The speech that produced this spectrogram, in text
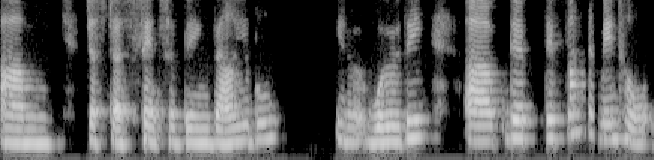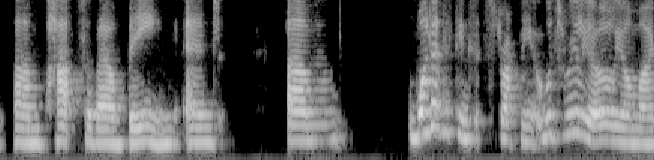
um, just a sense of being valuable, you know, worthy. Uh, they're, they're fundamental um, parts of our being. And um, one of the things that struck me, it was really early on my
